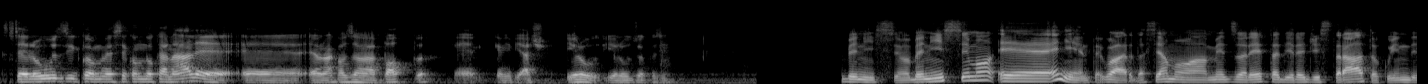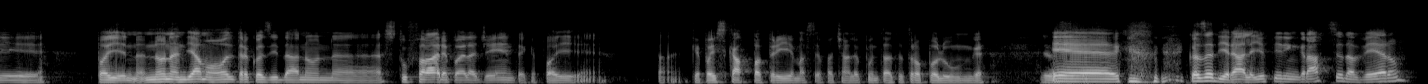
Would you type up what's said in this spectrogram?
se lo usi come secondo canale è, è una cosa pop che, che mi piace, io lo, io lo uso così. Benissimo, benissimo. E, e niente, guarda, siamo a mezz'oretta di registrato, quindi poi n- non andiamo oltre così da non eh, stufare poi la gente che poi, eh, che poi scappa prima se facciamo le puntate troppo lunghe. E cosa dire, Ale? Io ti ringrazio davvero.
